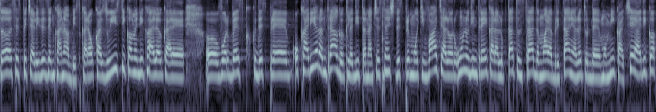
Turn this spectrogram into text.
să se specializeze în cannabis, care au cazuistică medicală, care uh, vorbesc despre o carieră întreagă clădită în acest sens și despre motivația lor. Unul dintre ei care a luptat în stradă în Marea Britanie alături de momica aceea, adică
